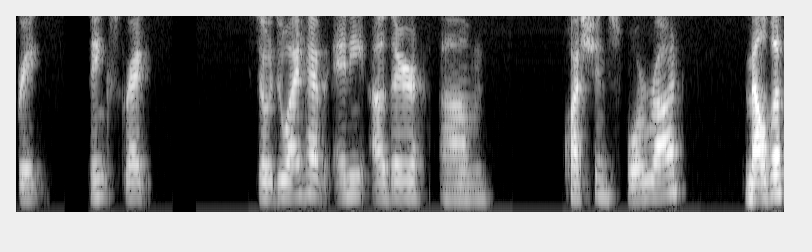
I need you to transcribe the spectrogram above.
Great. Thanks, Greg. So do I have any other um, questions for Rod? Melba?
